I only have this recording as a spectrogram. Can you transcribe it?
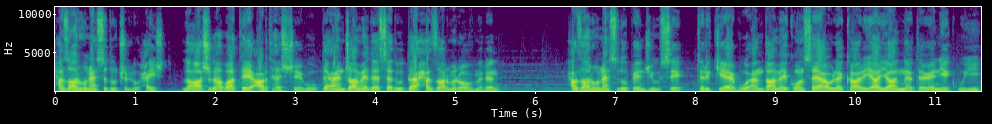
1948 ل اشغابات عرض هشه بو د انجام د 110 هزار مروف مرن 1953 ترکیه بو اندام کنسه اولکاریا یا نتوین یک بویی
